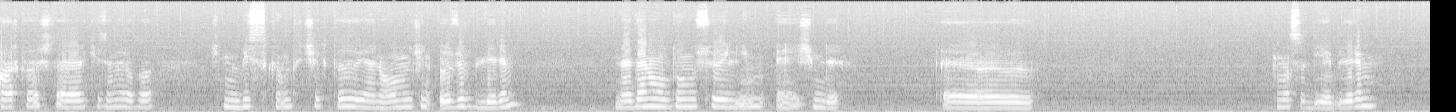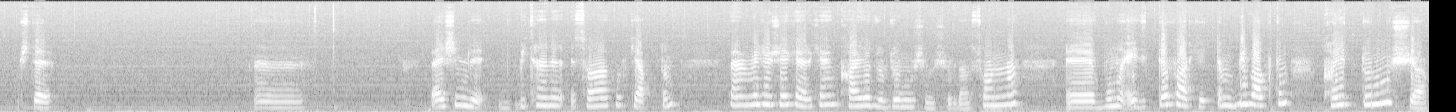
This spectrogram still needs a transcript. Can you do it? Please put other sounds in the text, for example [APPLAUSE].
Arkadaşlar herkese merhaba. Şimdi bir sıkıntı çıktı yani onun için özür dilerim. Neden olduğunu söyleyeyim. Ee, şimdi ee, nasıl diyebilirim? İşte ee, ben şimdi bir tane salaklık yaptım. Ben video çekerken kaydı durdurmuşum şuradan. Sonra ee, bunu editte fark ettim. Bir baktım kayıt durmuş ya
